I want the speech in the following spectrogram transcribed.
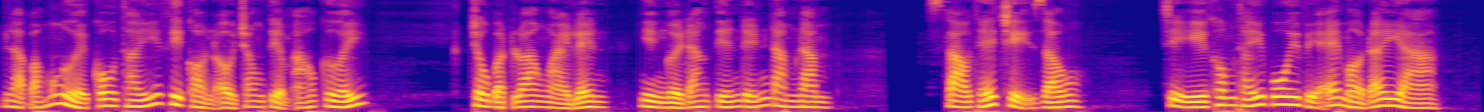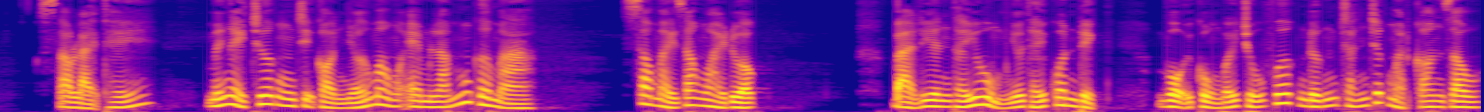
Là bóng người cô thấy khi còn ở trong tiệm áo cưới. Châu bật loa ngoài lên, Nhìn người đang tiến đến đăm đăm. Sao thế chị dâu? Chị không thấy vui vì em ở đây à? Sao lại thế? Mấy ngày trước chị còn nhớ mong em lắm cơ mà. Sao mày ra ngoài được? Bà Liên thấy Hùng như thấy quân địch, Vội cùng với chú Phước đứng chắn trước mặt con dâu.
